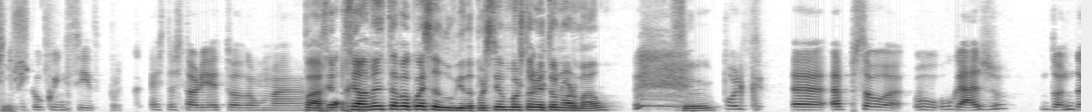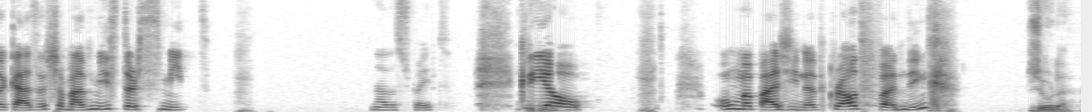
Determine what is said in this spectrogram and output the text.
isto ficou conhecido? Porque esta história é toda uma. Pá, re- realmente estava com essa dúvida. Parecia-me uma história tão normal. Foi- Porque eh, a pessoa, o, o gajo, dono da casa, chamado Mr. Smith, Nada suspeito. criou uma página de crowdfunding Jura.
